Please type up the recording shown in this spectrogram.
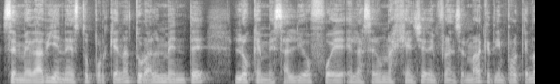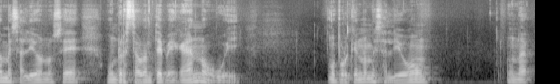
se me da bien esto? ¿Por qué naturalmente lo que me salió fue el hacer una agencia de influencer marketing? ¿Por qué no me salió, no sé, un restaurante vegano, güey? ¿O por qué no me salió una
